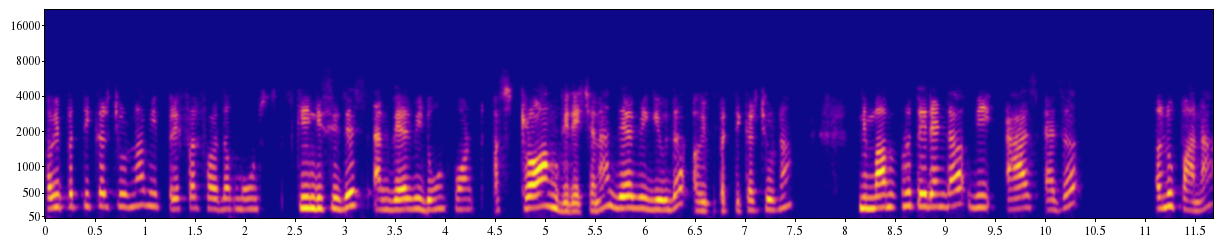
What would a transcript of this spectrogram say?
Avipattikar Churna, we prefer for the most skin diseases and where we don't want a strong Virechana, there we give the Avipattikar Churna. Nimamruterenda, we as as a Anupana,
